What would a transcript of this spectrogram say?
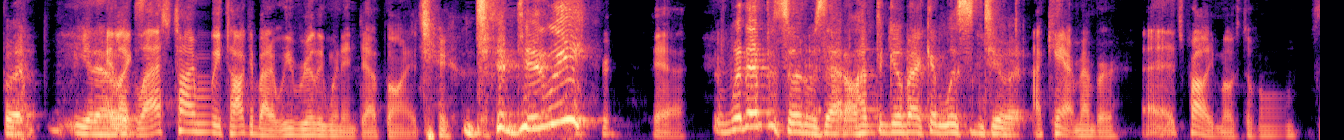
But, you know, And like last time we talked about it, we really went in depth on it too. did, did we? Yeah, What episode was that? I'll have to go back and listen to it. I can't remember. Uh, It's probably most of them.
